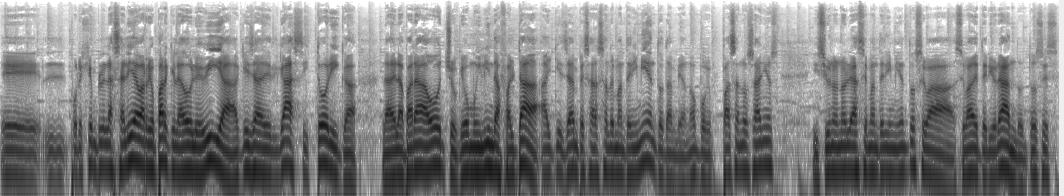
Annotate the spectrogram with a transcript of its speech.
Eh, por ejemplo, la salida de Barrio Parque, la doble vía, aquella del gas histórica, la de la parada 8, quedó muy linda asfaltada. Hay que ya empezar a hacerle mantenimiento también, ¿no? Porque pasan los años y si uno no le hace mantenimiento se va, se va deteriorando. Entonces,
